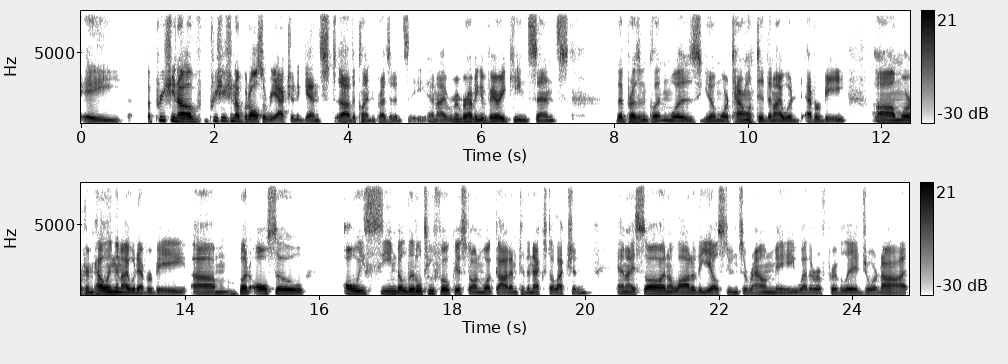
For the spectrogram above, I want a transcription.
a appreciation of appreciation of but also reaction against uh, the clinton presidency. And i remember having a very keen sense that president clinton was you know more talented than i would ever be um, more compelling than i would ever be um, but also always seemed a little too focused on what got him to the next election and i saw in a lot of the yale students around me whether of privilege or not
